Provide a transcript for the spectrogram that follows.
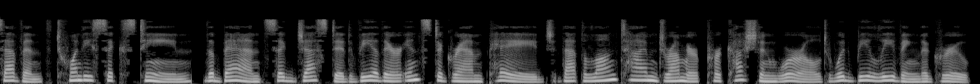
7, 2016, the band suggested via their Instagram page that longtime drummer Percussion World would be leaving the group.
